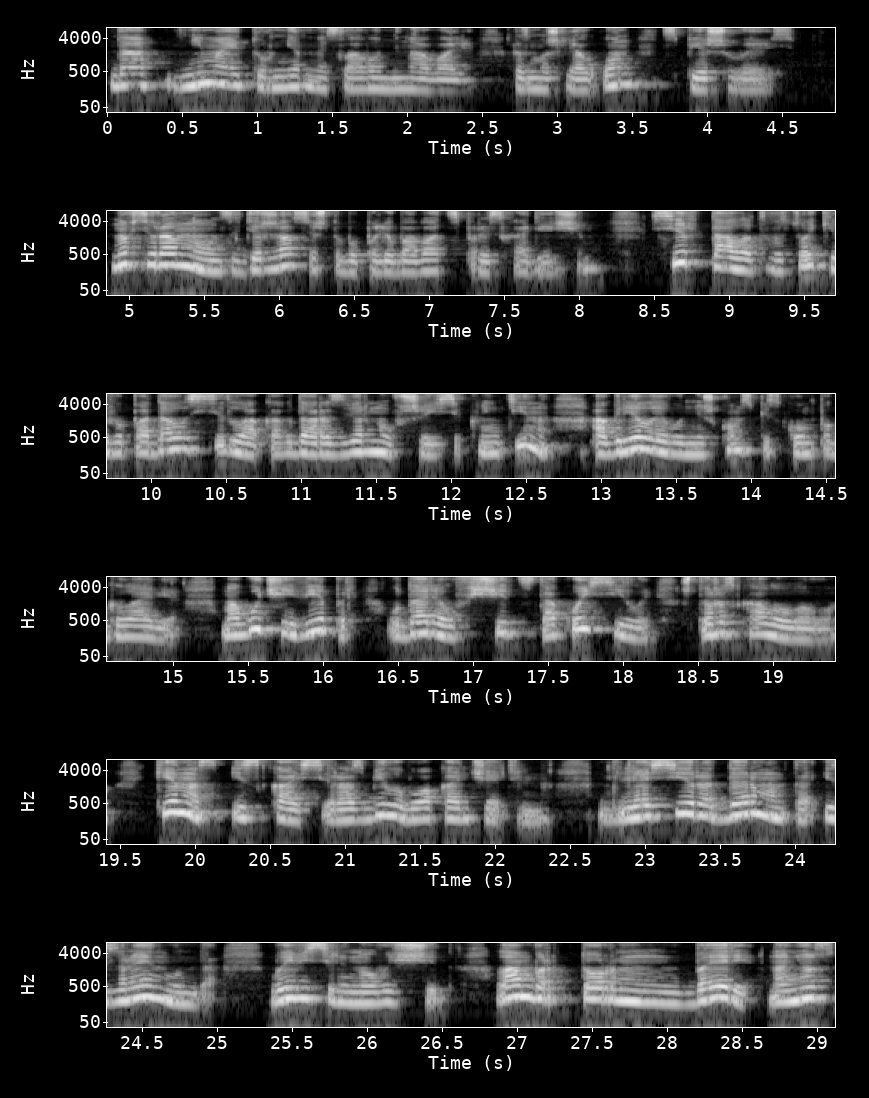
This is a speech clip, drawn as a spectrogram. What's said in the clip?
«Да, дни моей турнирной славы миновали», – размышлял он, спешиваясь. Но все равно он задержался, чтобы полюбоваться происходящим. Сир Талот высокий выпадал из седла, когда развернувшаяся Квинтина огрела его мешком с песком по голове. Могучий вепрь ударил в щит с такой силой, что расколол его. Кеннес из Касси разбил его окончательно. Для Сира Дермонта из Рейнвунда вывесили новый щит. Ламберт Торнберри нанес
